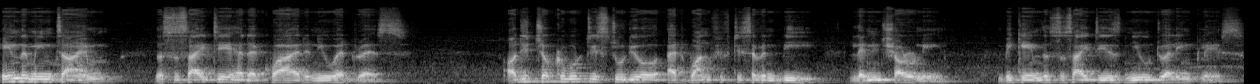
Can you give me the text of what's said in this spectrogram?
In the meantime, the society had acquired a new address. Ajit Chakraborty studio at 157B Lenin Sharoni became the society's new dwelling place.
